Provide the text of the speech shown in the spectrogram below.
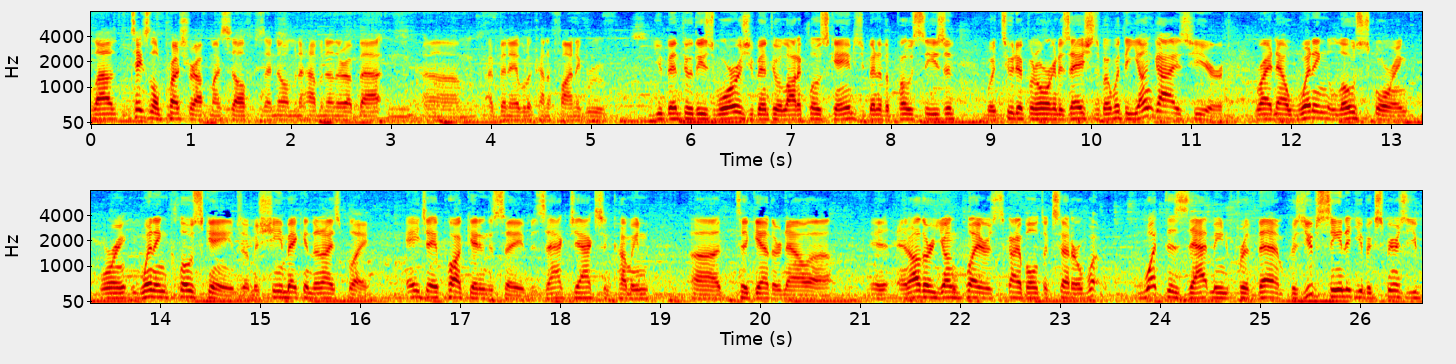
allows it takes a little pressure off myself because I know I'm going to have another at bat, and um, I've been able to kind of find a groove. You've been through these wars. You've been through a lot of close games. You've been to the postseason with two different organizations. But with the young guys here right now, winning low scoring, winning close games, a Machín making the nice play, AJ Puk getting the save, Zach Jackson coming uh, together now, uh, and other young players, Skye Bolt, etc. What what does that mean for them? Because you've seen it, you've experienced it, you've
